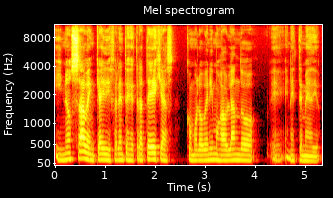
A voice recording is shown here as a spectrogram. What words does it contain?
y no saben que hay diferentes estrategias, como lo venimos hablando eh, en este medio.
